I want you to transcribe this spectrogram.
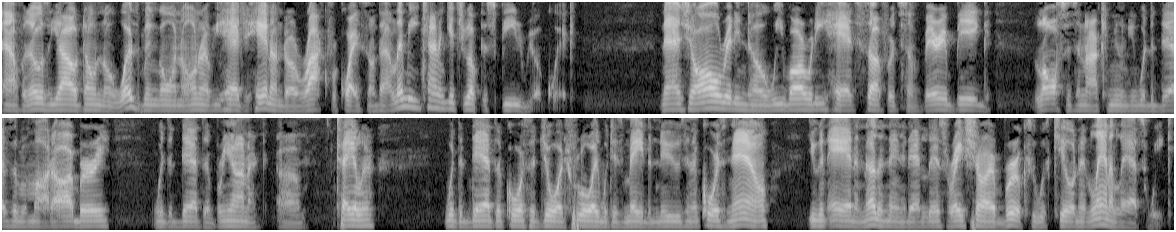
Now, for those of y'all don't know what's been going on, or if you had your head under a rock for quite some time, let me kind of get you up to speed real quick. Now, as you already know, we've already had suffered some very big losses in our community with the deaths of Ahmaud Arbery, with the death of Breonna um, Taylor, with the death, of course, of George Floyd, which has made the news. And of course, now you can add another name to that list, Rayshard Brooks, who was killed in Atlanta last week.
